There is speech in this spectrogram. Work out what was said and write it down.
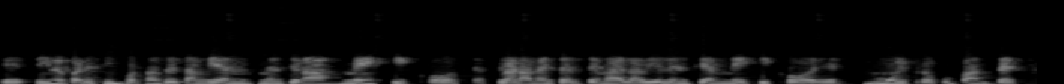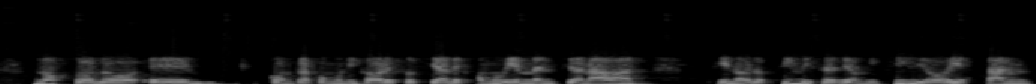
Eh, y me parece importante también mencionar México, o sea, claramente el tema de la violencia en México es muy preocupante, no solo eh, contra comunicadores sociales, como bien mencionabas, sino los índices de homicidio hoy están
